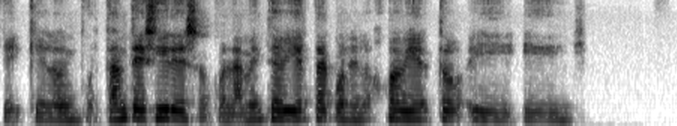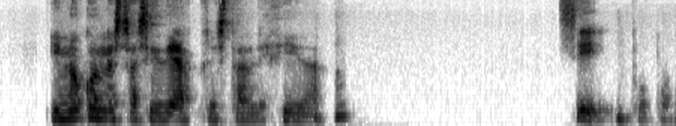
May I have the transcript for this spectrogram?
que, que lo importante es ir eso, con la mente abierta, con el ojo abierto y, y- y no con nuestras ideas preestablecidas, ¿no? Sí, Un poco.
